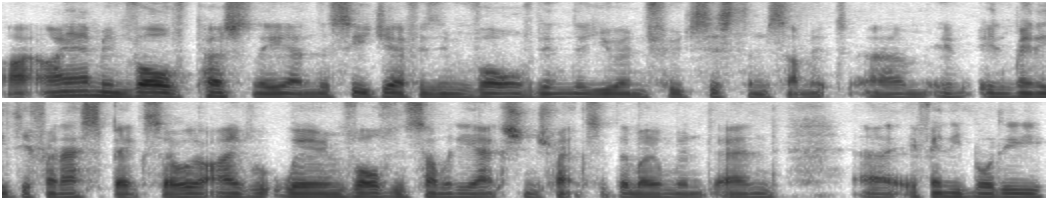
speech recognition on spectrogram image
I, am involved personally, and the CGF is involved in the UN Food Systems Summit um, in, in many different aspects. So I've, we're involved in some of the action tracks at the moment. And uh, if anybody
